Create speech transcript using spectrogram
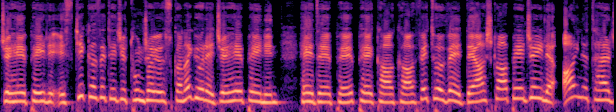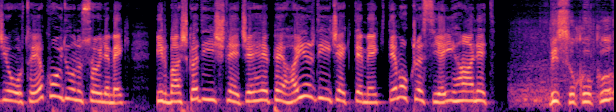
CHP'li eski gazeteci Tuncay Özkan'a göre CHP'nin HDP, PKK, FETÖ ve DHKPC ile aynı tercihi ortaya koyduğunu söylemek, bir başka deyişle CHP hayır diyecek demek demokrasiye ihanet. Biz hukuku,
